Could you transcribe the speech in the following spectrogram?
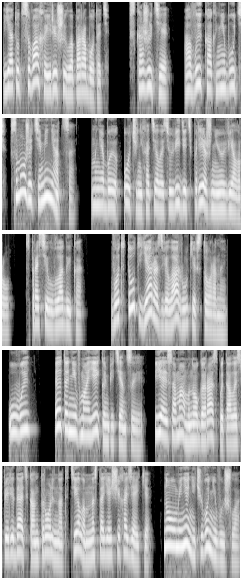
Я тут с Вахой решила поработать. Скажите, а вы как-нибудь сможете меняться? Мне бы очень хотелось увидеть прежнюю Велру, спросил владыка. Вот тут я развела руки в стороны. Увы, это не в моей компетенции. Я и сама много раз пыталась передать контроль над телом настоящей хозяйке, но у меня ничего не вышло,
